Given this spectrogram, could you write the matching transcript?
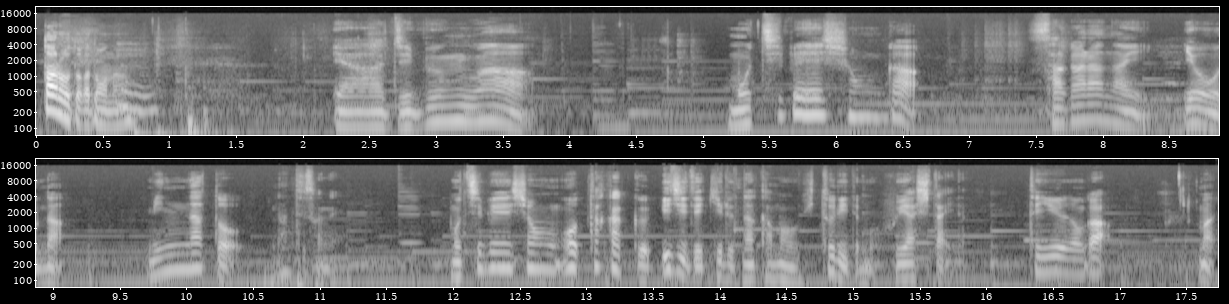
太郎とかどうなの、うん。いやー自分はモチベーションが下がらないようなみんなと何ていうんですかねモチベーションを高く維持できる仲間を一人でも増やしたいなっていうのがまあ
